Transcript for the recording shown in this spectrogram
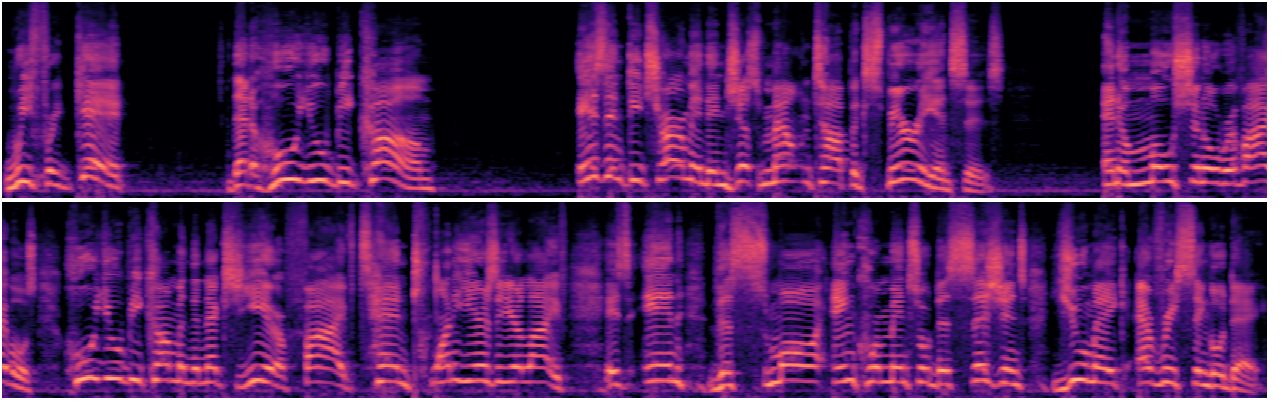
We forget that who you become isn't determined in just mountaintop experiences and emotional revivals. Who you become in the next year, 5, 10, 20 years of your life is in the small incremental decisions you make every single day.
